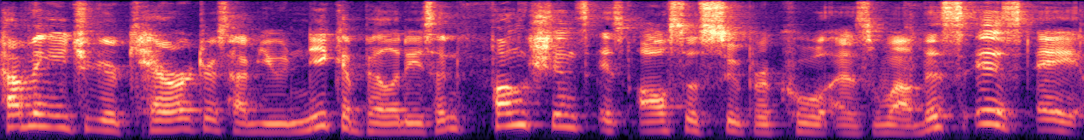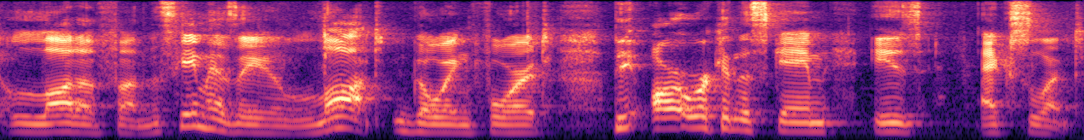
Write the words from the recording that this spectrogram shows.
Having each of your characters have unique abilities and functions is also super cool as well. This is a lot of fun. This game has a lot going for it. The artwork in this game is excellent.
